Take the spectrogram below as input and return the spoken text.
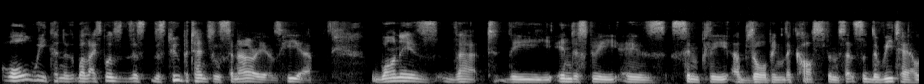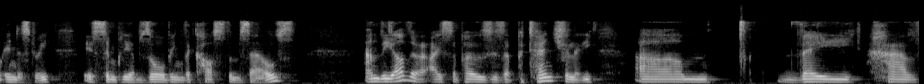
All we can, well, I suppose there's, there's, two potential scenarios here. One is that the industry is simply absorbing the cost themselves. So the retail industry is simply absorbing the cost themselves. And the other, I suppose, is that potentially um, they have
